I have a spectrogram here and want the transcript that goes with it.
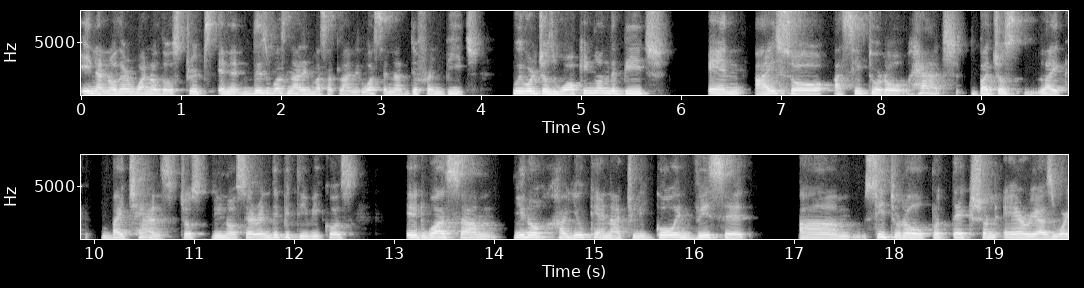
in another one of those trips and it, this was not in mazatlan it was in a different beach. We were just walking on the beach and i saw a sea turtle hatch but just like by chance just you know serendipity because it was um, you know how you can actually go and visit um, protection areas where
